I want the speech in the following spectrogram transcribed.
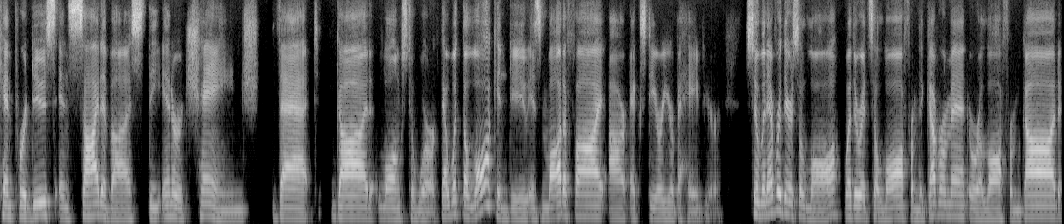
can produce inside of us the inner change that God longs to work. That what the law can do is modify our exterior behavior. So, whenever there's a law, whether it's a law from the government or a law from God,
